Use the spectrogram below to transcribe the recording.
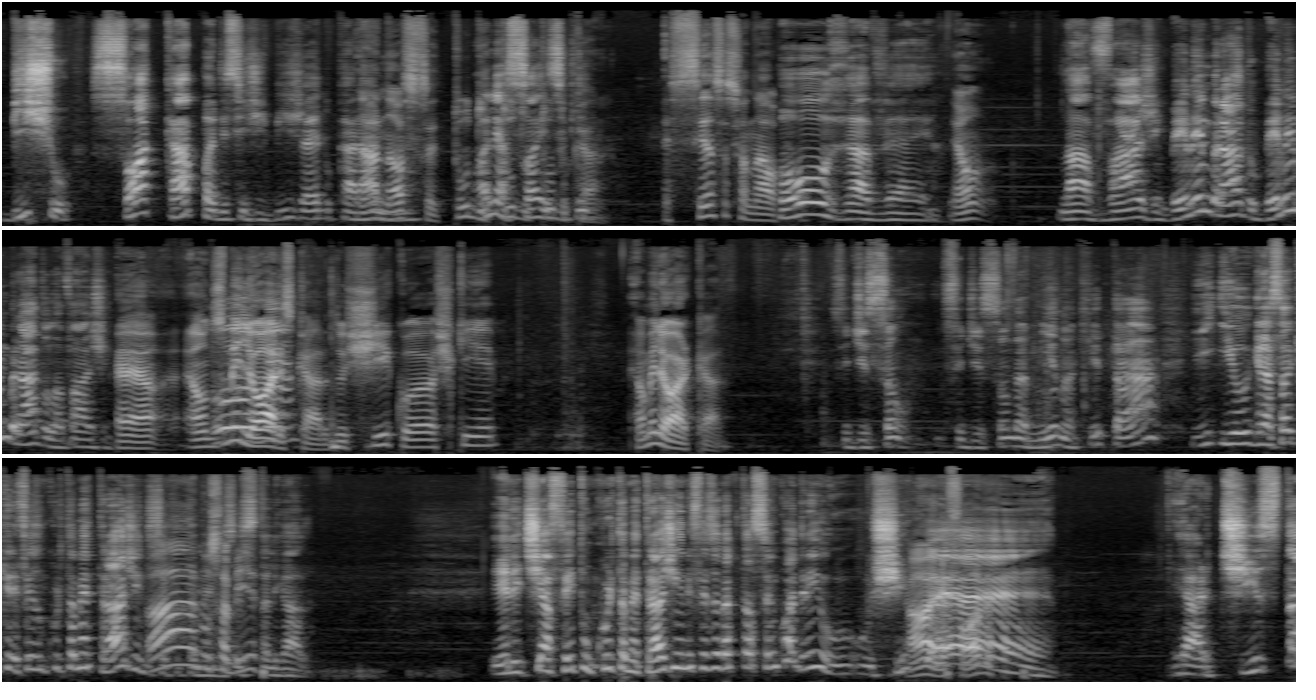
Bicho, só a capa desse gibi já é do caralho. ah, né? nossa, é tudo, Olha tudo, só tudo, isso aqui. cara. É sensacional. Porra, velho. É um, Lavagem. Bem lembrado, bem lembrado, lavagem. é, é um dos Porra. melhores, cara. Do Chico, eu acho que é o melhor, cara. Essa edição, essa edição da Mino aqui tá. E, e o engraçado é que ele fez um curta-metragem disso Ah, aqui não também, não, sabia. se tá ligado. Ele tinha feito um curta-metragem e ele fez adaptação em quadrinho. O, o Chico Ah, ele é é. É artista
